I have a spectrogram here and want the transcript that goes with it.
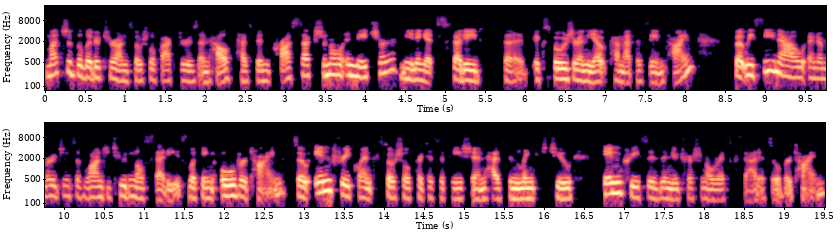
much of the literature on social factors and health has been cross-sectional in nature, meaning it's studied the exposure and the outcome at the same time. But we see now an emergence of longitudinal studies looking over time. So infrequent social participation has been linked to increases in nutritional risk status over time.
